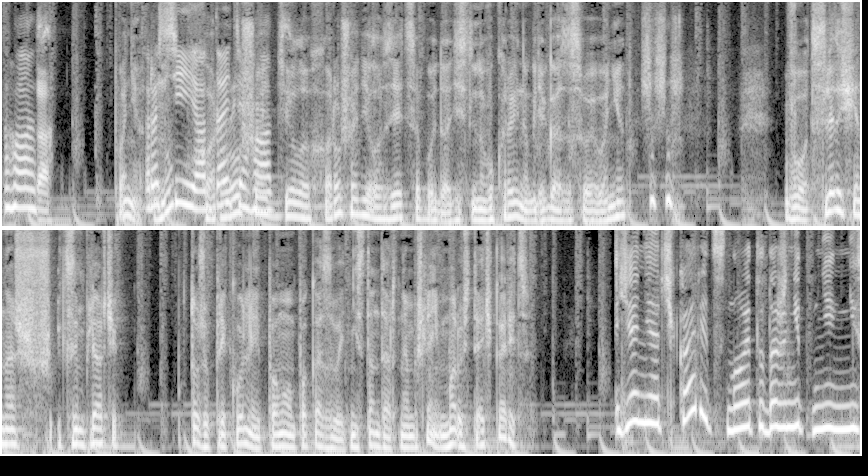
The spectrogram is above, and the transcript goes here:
Газ. Да. Понятно. Россия, ну, отдайте хорошее газ. Дело, хорошее дело взять с собой, да, действительно, в Украину, где газа своего нет. Вот. Следующий наш экземплярчик тоже прикольный, по-моему, показывает нестандартное мышление. Марусь, ты очкарец? Я не очкарец, но это даже не, не, не,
